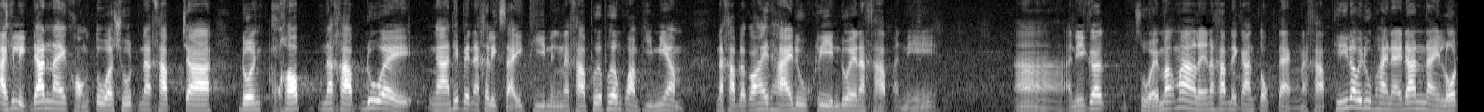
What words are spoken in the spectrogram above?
อะคริลิกด้านในของตัวชุดนะครับ จะโดนครอปนะครับด้วยงานที่เป็นอะคริลิกใสอีกทีหนึ่งนะครับ เพื่อเพิ่มความพรีเมียมนะครับ แล้วก็ให้ท้ายดูคลีนด้วยนะครับ อันนี้ อ่าอันนี้ก็สวยมาก ๆ เลยนะครับในการตกแต่งนะครับ ทีนี้เราไปดูภายในด้านในรถ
